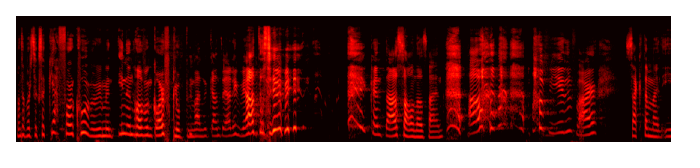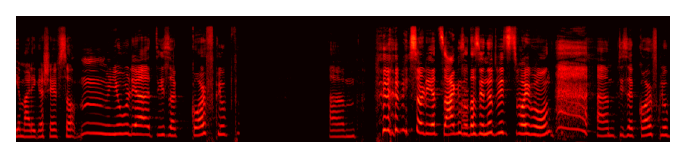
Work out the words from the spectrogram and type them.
Und habe halt so gesagt, ja, voll cool, weil wir haben Innenhof einen Golfclub. Ich meine, ganz ehrlich, wer hat das in Wien? Könnte da Sauna sein. Aber auf jeden Fall sagt dann mein ehemaliger Chef so, mm, Julia, dieser Golfclub, ähm, wie soll ich jetzt sagen, so dass ihr nicht wisst, wo ich wohne, ähm, dieser Golfclub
